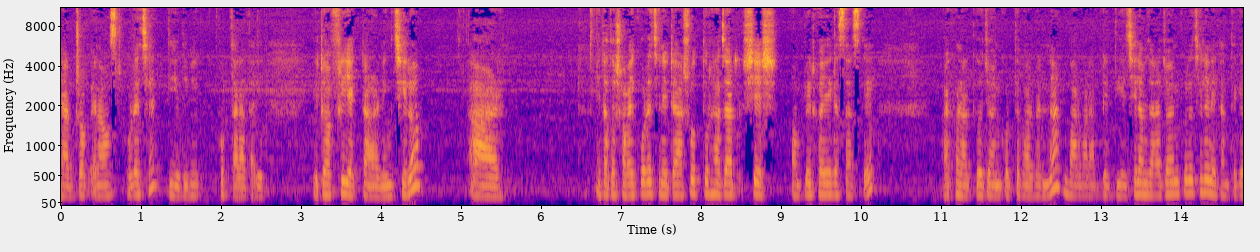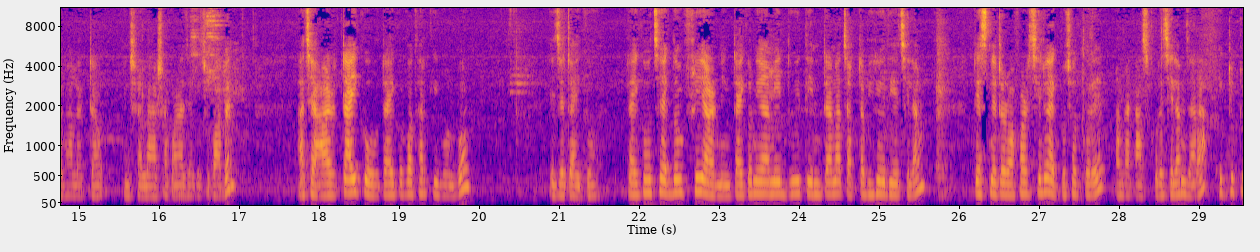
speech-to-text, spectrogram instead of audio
এয়ারড্রপ অ্যানাউন্স করেছে, দিয়ে দিবে খুব তাড়াতাড়ি। এটা ফ্রি একটা আর্নিং ছিল। আর এটা তো সবাই করেছেন, এটা সত্তর হাজার শেষ কমপ্লিট হয়ে গেছে আজকে। এখন আর কেউ জয়েন করতে পারবেন না। বারবার আপডেট দিয়েছিলাম, যারা জয়েন করেছিলেন, এখান থেকে ভালো একটা, ইনশাল্লাহ আশা করা যায়, কিছু পাবেন। আচ্ছা আর টাইকো টাইকো কথা আর কি বলব? এই যে টাইকো টাইকো হচ্ছে একদম ফ্রি আর্নিং টাইকো নিয়ে আমি দুই, তিনটা না চারটা ভিডিও দিয়েছিলাম। টেস্টনেটের অফার ছিল এক বছর ধরে। আমরা কাজ করেছিলাম যারা। একটু একটু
